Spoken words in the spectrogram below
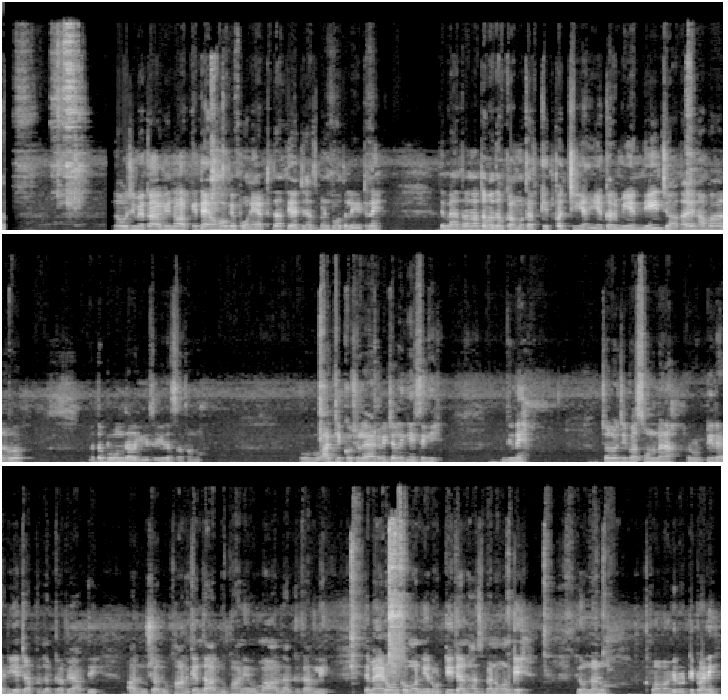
ਲਓ ਜੀ, ਮੈਂ ਤਾਂ ਆ ਗਈ, ਨਹਾ ਕੇ ਟਾਈਮ ਹੋ ਗਿਆ ਪੌਣੇ 8 ਦਾ ਤੇ ਅੱਜ ਹਸਬੰਡ ਬਹੁਤ ਲੇਟ ਨੇ। ਤੇ ਮੈਂ ਤਾਂ ਨਾ ਦਵਾ ਦਵ ਕੰਮ ਕਰਕੇ ਭੱਜੀ ਆਈ ਆ ਗਰਮੀ ਇੰਨੀ ਜ਼ਿਆਦਾ ਹੈ ਨਾ ਬਾਹਰ। ਮੈਂ ਤਾਂ ਬੋਨ ਡਲ ਗਈ ਸਹੀ ਦੱਸਾਂ ਤੁਹਾਨੂੰ। ਉਹ ਅੱਜ ਕੁਛ ਲਾਈਟ ਵੀ ਚਲੀ ਗਈ ਸੀਗੀ ਦਿਨੇ। ਚਲੋ ਜੀ, ਬਸ ਹੁਣ ਮੈਂ ਨਾ ਰੋਟੀ ਰੈਡੀ ਹੈ, ਜੱਪ ਲੱਗਾ ਪਿਆ ਆਪਦੀ। ਆਲੂ ਸ਼ਾਲੂ ਖਾਣ, ਕਹਿੰਦਾ ਆਲੂ ਖਾਣੇ ਮੰਮਾ ਅਲੱਗ ਕਰ ਲਈ। ਤੇ ਮੈਂ ਇਹਨੂੰ ਹੁਣ ਖਵਾਉਣੀ ਰੋਟੀ ਦੈਨ ਹਸਬੰਡ ਆਉਣਗੇ। ਤੇ ਉਹਨਾਂ ਨੂੰ ਖਵਾਵਾਂਗੇ ਰੋਟੀ ਪਾਣੀ।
